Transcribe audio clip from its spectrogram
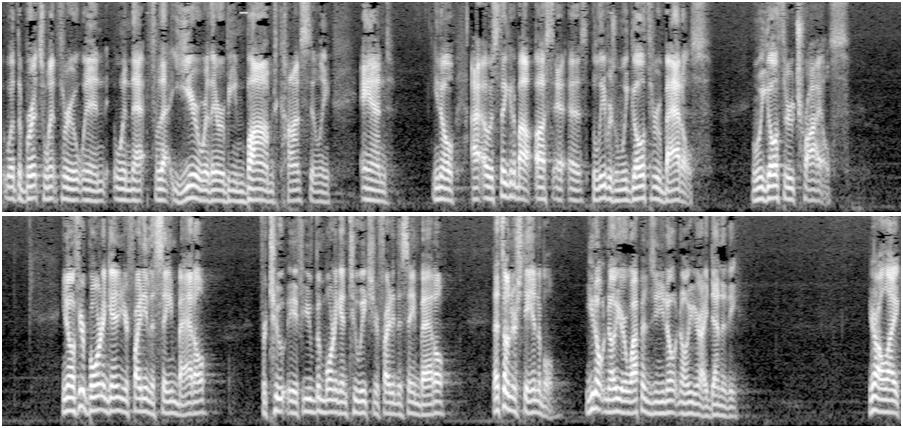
what the Brits went through when when that for that year where they were being bombed constantly, and you know, I, I was thinking about us as, as believers when we go through battles, when we go through trials. You know, if you're born again and you're fighting the same battle for two, if you've been born again two weeks, and you're fighting the same battle. That's understandable. You don't know your weapons and you don't know your identity. You're all like,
